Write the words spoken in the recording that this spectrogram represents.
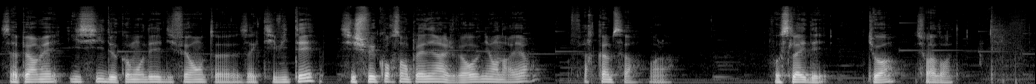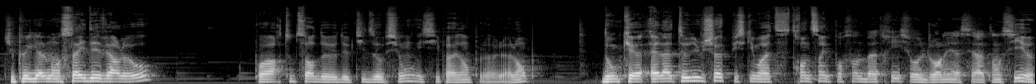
Ça permet ici de commander différentes euh, activités. Si je fais course en plein air et je vais revenir en arrière, faire comme ça, voilà. Faut slider, tu vois, sur la droite. Tu peux également slider vers le haut pour avoir toutes sortes de, de petites options. Ici par exemple la lampe. Donc euh, elle a tenu le choc puisqu'il me reste 35% de batterie sur une journée assez intensive.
